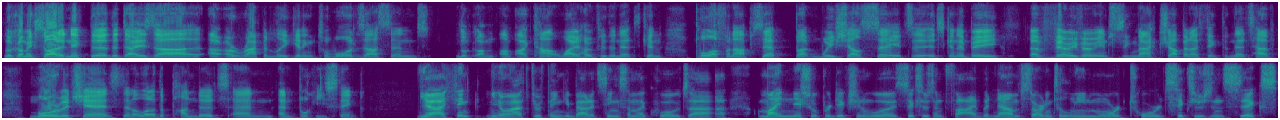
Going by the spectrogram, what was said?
Look, I'm excited, Nick. The the days are, are, are rapidly getting towards us, and look, I'm, I'm I can't wait. Hopefully, the Nets can pull off an upset, but we shall see. It's it's going to be a very very interesting matchup, and I think the Nets have more of a chance than a lot of the pundits and and bookies think. Yeah, I think you know after thinking about it, seeing some of the quotes, uh, my initial prediction was Sixers and five, but now I'm starting to lean more towards Sixers and six.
